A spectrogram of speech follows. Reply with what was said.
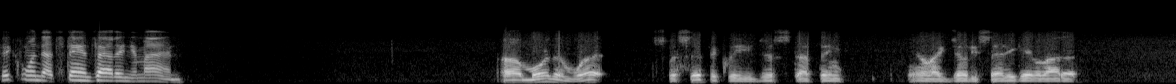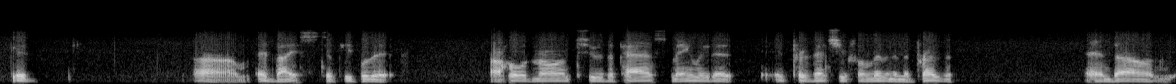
Pick one that stands out in your mind. Uh, more than what specifically? Just I think you know, like Jody said, he gave a lot of good um, advice to people that are holding on to the past, mainly that it prevents you from living in the present. And um,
